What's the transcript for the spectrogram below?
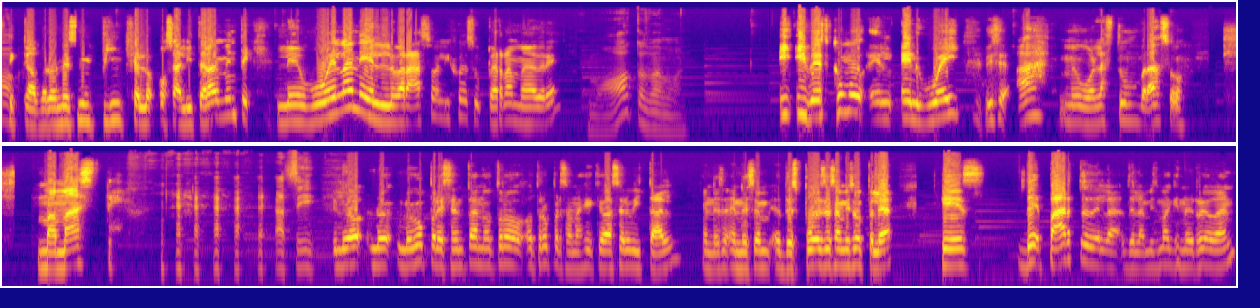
este cabrón es un pinche O sea, literalmente le vuelan el brazo al hijo de su perra madre. Mocos, mamón. Y, y ves como el, el güey dice, ah, me volaste un brazo. Mamaste. Así. Y luego, lo- luego presentan otro, otro personaje que va a ser vital en ese, en ese- después de esa misma pelea, que es de parte de la, de la misma Guerrero Dan,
